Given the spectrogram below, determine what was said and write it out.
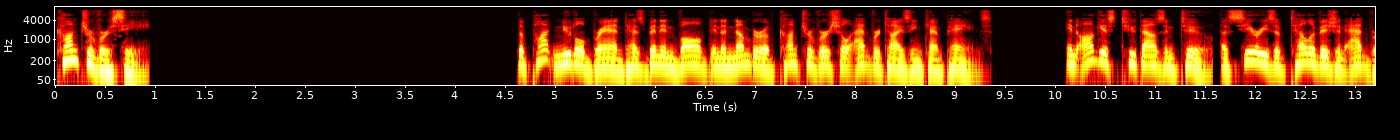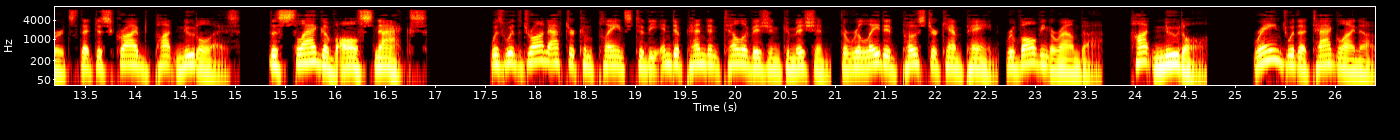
Controversy The pot noodle brand has been involved in a number of controversial advertising campaigns. In August 2002, a series of television adverts that described pot noodle as the slag of all snacks was withdrawn after complaints to the Independent Television Commission. The related poster campaign, revolving around the hot noodle range with a tagline of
